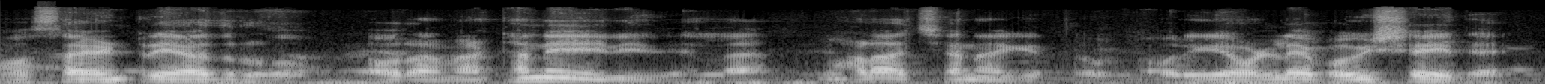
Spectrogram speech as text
ಹೊಸ ಎಂಟ್ರಿ ಆದರೂ ಅವರ ನಟನೆ ಏನಿದೆಯಲ್ಲ ಬಹಳ ಚೆನ್ನಾಗಿತ್ತು. ಅವರಿಗೆ ಒಳ್ಳೆಯ ಭವಿಷ್ಯ ಇದೆ.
